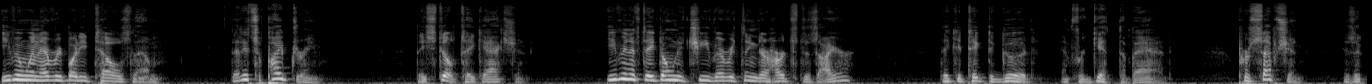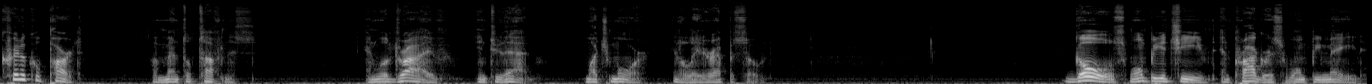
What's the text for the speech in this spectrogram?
Even when everybody tells them that it's a pipe dream, they still take action. Even if they don't achieve everything their hearts desire, they could take the good and forget the bad. Perception is a critical part of mental toughness, and we'll drive into that much more in a later episode. Goals won't be achieved and progress won't be made.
